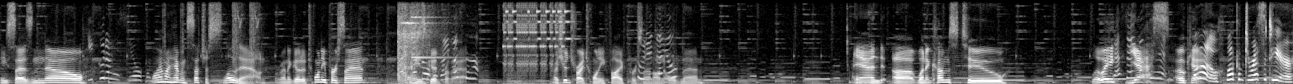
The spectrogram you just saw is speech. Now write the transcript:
He says no. Why am I having such a slowdown? We're going to go to 20%, and he's good for that. I should try 25% on old man. And uh, when it comes to... Louis? Yes! Okay. Hello, welcome to Recettear.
